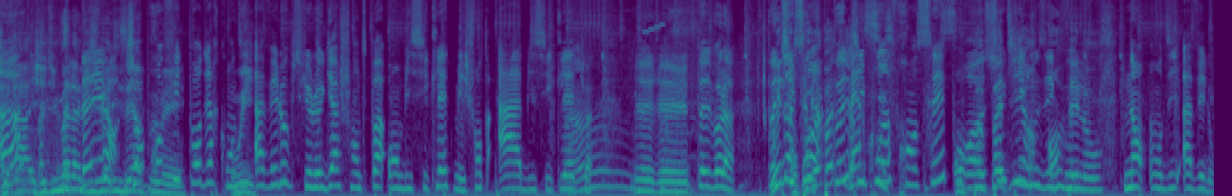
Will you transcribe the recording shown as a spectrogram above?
hein j'ai du mal à D'ailleurs, visualiser j'en profite mais- pour dire qu'on Oui. dit à vélo puisque le gars chante pas en bicyclette mais chante à bicyclette. Ah. Le- le- pe- voilà. Oui, Petit, on point, petit point français pour On peut euh, pas ceux qui dire nous en écoutent. vélo. Non, on dit à vélo.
